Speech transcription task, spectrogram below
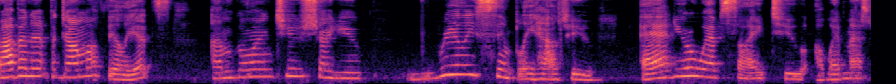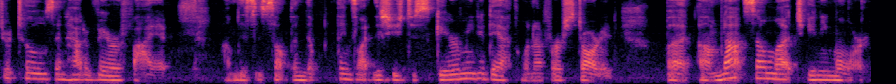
Robin at Pajama Affiliates. I'm going to show you really simply how to add your website to Webmaster Tools and how to verify it. Um, this is something that things like this used to scare me to death when I first started, but um, not so much anymore.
